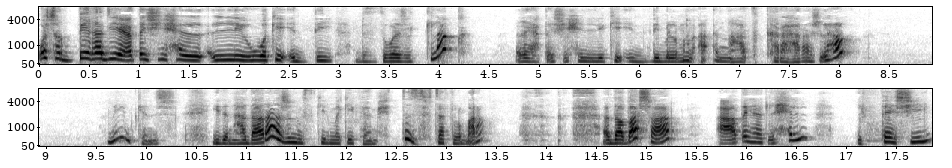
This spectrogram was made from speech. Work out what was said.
واش ربي غادي يعطي شي حل اللي هو كيأدي بالزواج الطلاق؟ غيعطي شي حل اللي كيأدي بالمرأة أنها تكره راجلها؟ ما يمكنش. اذا هذا راجل مسكين ما كيفهم حتى زفته في المرأة. هذا بشر اعطيه هذا الحل الفاشل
